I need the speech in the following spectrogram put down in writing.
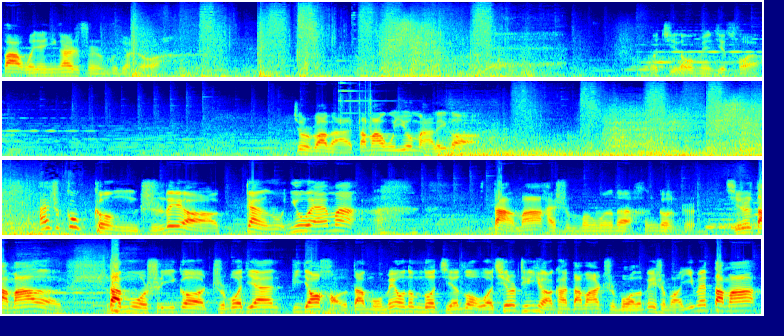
八百块钱应该是分身符卷轴啊。我记得我没记错呀，就是八百。大妈估计又买了一个。还是够耿直的呀，干 UM 啊！大妈还是萌萌的，很耿直。其实大妈的弹幕是一个直播间比较好的弹幕，没有那么多节奏。我其实挺喜欢看大妈直播的，为什么？因为大妈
